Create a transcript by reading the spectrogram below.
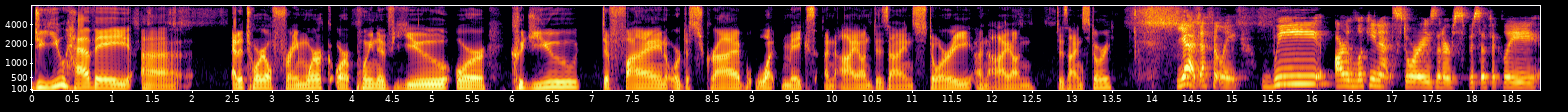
Do you have a uh, editorial framework or a point of view or could you define or describe what makes an Eye on Design story an ion design story? Yeah definitely. We are looking at stories that are specifically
